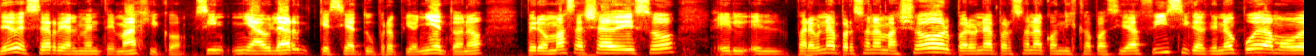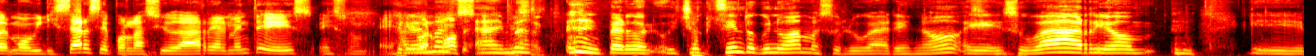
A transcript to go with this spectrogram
debe ser realmente mágico, sin ni hablar que sea tu propio nieto, ¿no? Pero más allá de eso, el, el- para una persona mayor, para una persona con discapacidad física que no pueda mover, movilizarse por la ciudad, realmente es, es, un- es Pero algo además, hermoso. además perdón, yo siento que uno ama sus lugares, ¿no? Eh, su barrio, eh,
